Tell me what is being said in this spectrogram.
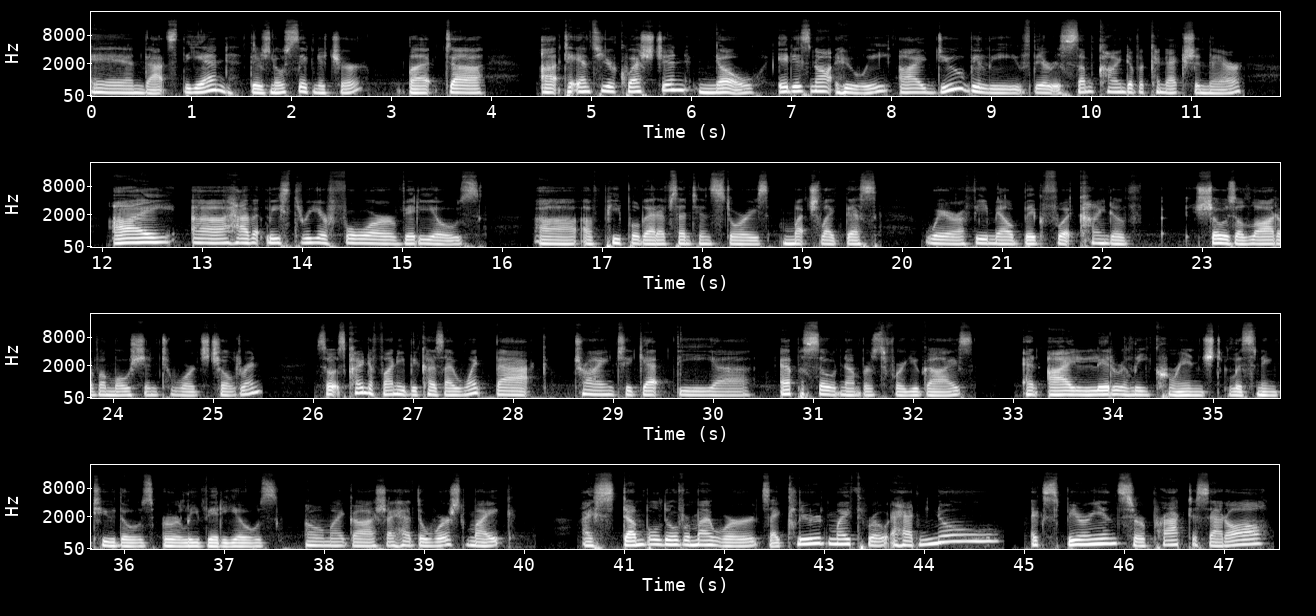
And that's the end. There's no signature. But uh, uh, to answer your question, no, it is not hooey. I do believe there is some kind of a connection there. I uh, have at least three or four videos uh, of people that have sent in stories much like this, where a female Bigfoot kind of shows a lot of emotion towards children. So it's kind of funny because I went back trying to get the uh, episode numbers for you guys, and I literally cringed listening to those early videos. Oh my gosh, I had the worst mic. I stumbled over my words. I cleared my throat. I had no experience or practice at all.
